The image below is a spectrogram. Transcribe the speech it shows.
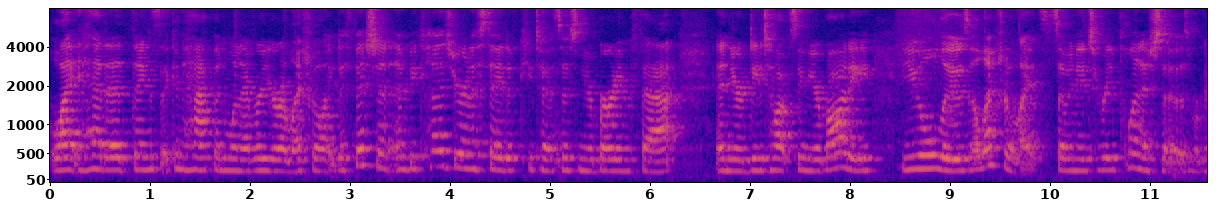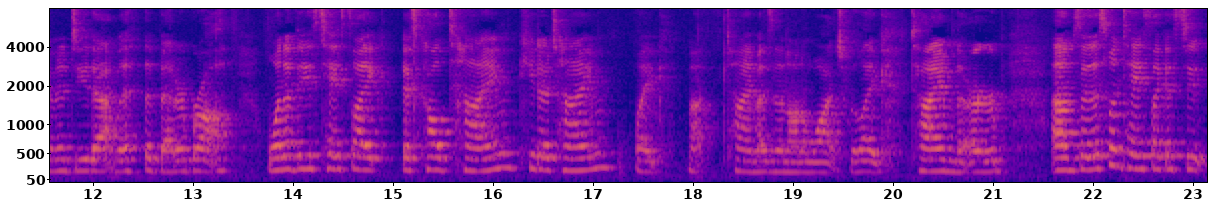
lightheaded, things that can happen whenever you're electrolyte deficient. And because you're in a state of ketosis and you're burning fat and you're detoxing your body, you'll lose electrolytes. So we need to replenish those. We're gonna do that with the better broth. One of these tastes like, it's called Thyme, Keto Thyme, like not time as in on a watch, but like thyme, the herb. Um, so this one tastes like a soup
